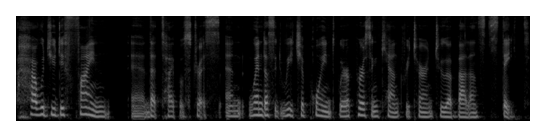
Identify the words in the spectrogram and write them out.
how would you define uh, that type of stress? And when does it reach a point where a person can't return to a balanced state?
